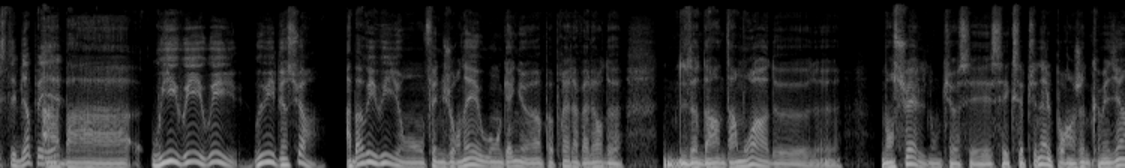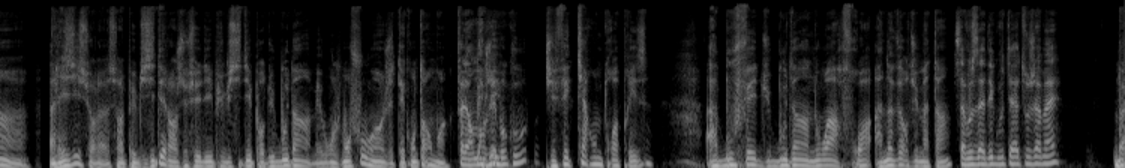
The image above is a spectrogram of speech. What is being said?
C'était bien payé. Ah bah, oui, oui, oui, oui, oui, bien sûr. Ah bah oui, oui, on fait une journée où on gagne à peu près la valeur de de- d'un d'un mois de, de- mensuel, donc euh, c'est c'est exceptionnel pour un jeune comédien. Allez-y sur la sur la publicité. Alors j'ai fait des publicités pour du boudin, mais bon, je m'en fous, hein, j'étais content moi. Fallait en manger beaucoup. J'ai fait 43 prises à bouffer du boudin noir froid à 9h du matin. Ça vous a dégoûté à tout jamais? Bah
